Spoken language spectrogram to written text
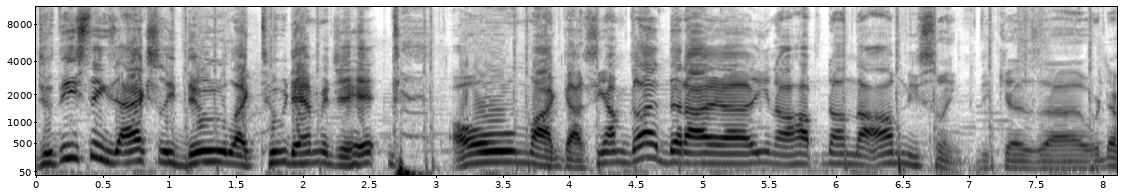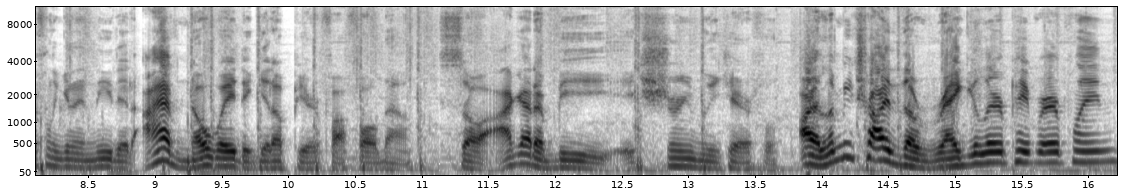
do these things actually do like two damage a hit? oh my god. See, I'm glad that I, uh, you know, hopped on the Omni Swing because uh, we're definitely going to need it. I have no way to get up here if I fall down. So I got to be extremely careful. All right, let me try the regular paper airplane.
